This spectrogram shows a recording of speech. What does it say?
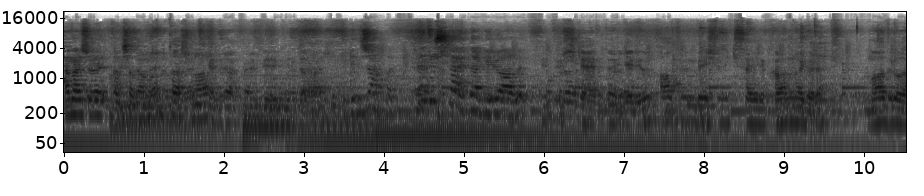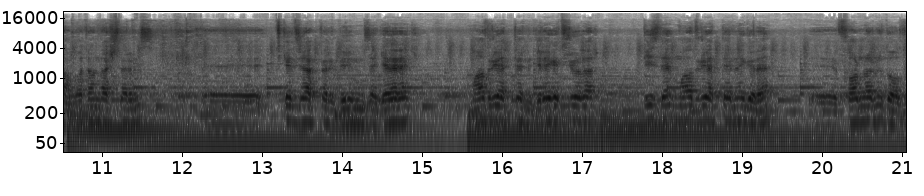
Hemen şöyle tanışalım. Taşma, Tüketici hakları birimimiz de var. Tüketici hakları. Ne tür şikayetler geliyor abi? Bu tür şikayetler geliyor. 6502 sayılı kanuna göre mağdur olan vatandaşlarımız eee tüketici hakları birimimize gelerek mağduriyetlerini dile getiriyorlar. Biz de mağduriyetlerine göre eee, formlarını doldur,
